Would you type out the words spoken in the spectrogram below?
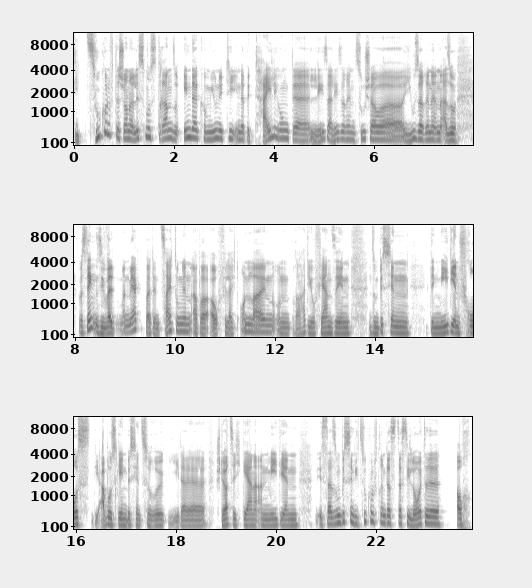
die Zukunft des Journalismus dran, so in der Community, in der Beteiligung der Leser, Leserinnen, Zuschauer, Userinnen? Also, was denken Sie? Weil man merkt bei den Zeitungen, aber auch vielleicht online und Radio, Fernsehen, so ein bisschen den Medienfrust, die Abos gehen ein bisschen zurück, jeder stört sich gerne an Medien. Ist da so ein bisschen die Zukunft drin, dass, dass die Leute auch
